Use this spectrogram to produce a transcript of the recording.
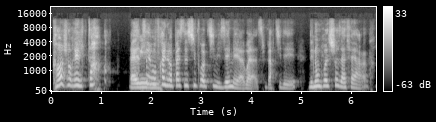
quand j'aurai le temps, ah on fera une repasse dessus pour optimiser. Mais euh, voilà, c'est partie des, des nombreuses choses à faire.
